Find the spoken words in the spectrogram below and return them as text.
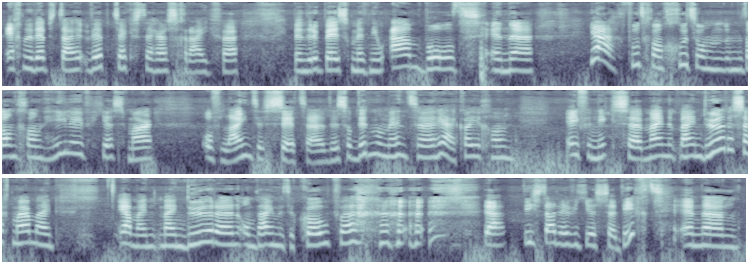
echt mijn webteksten herschrijven. Ik ben druk bezig met nieuw aanbod. En uh, ja, het voelt gewoon goed om hem dan gewoon heel eventjes maar offline te zetten. Dus op dit moment uh, ja, kan je gewoon even niks. Uh, mijn, mijn deuren, zeg maar, mijn ja, mijn, mijn deuren om bij me te kopen, ja, die staan eventjes uh, dicht. En um,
